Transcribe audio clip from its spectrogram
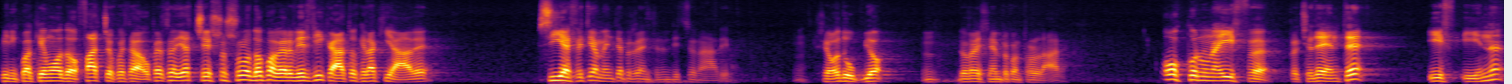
quindi in qualche modo faccio questa operazione di accesso solo dopo aver verificato che la chiave sia effettivamente presente nel dizionario. Se ho dubbio mm, dovrei sempre controllare. O con una if precedente, if in,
